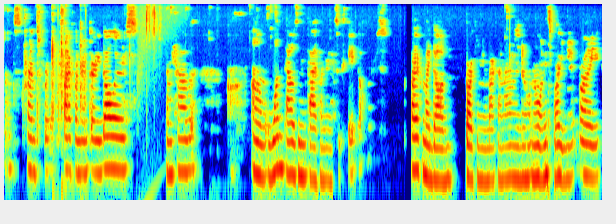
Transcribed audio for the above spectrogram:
Let's transfer that $530. And we have um $1,568. Sorry for my dog barking in the background. I really don't know when he's barking at. Probably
